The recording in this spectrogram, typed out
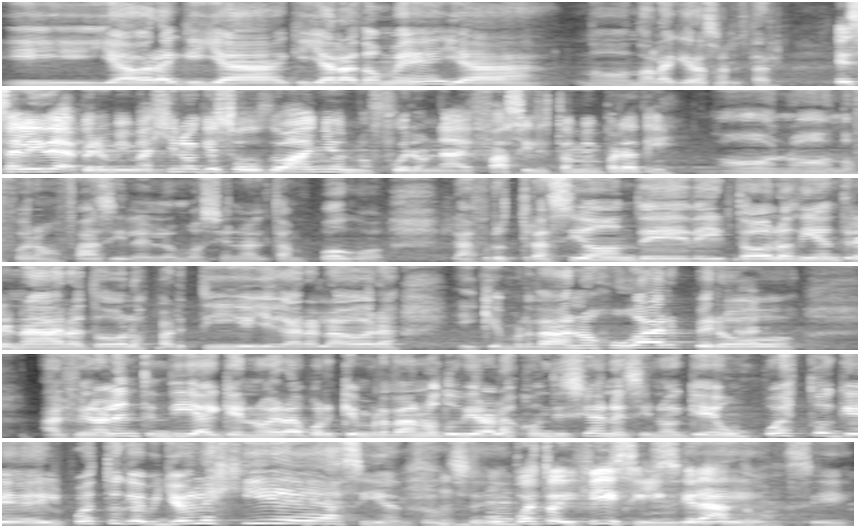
y, ahora que ya, que ya la tomé, ya no, no la quiero soltar. Esa es la idea, pero me imagino que esos dos años no fueron nada fáciles también para ti. No, no, no fueron fáciles, en lo emocional tampoco. La frustración de, ir todos los días a entrenar, a todos los partidos, llegar a la hora y que en verdad no jugar, pero al final entendía que no era porque en verdad no tuviera las condiciones, sino que es un puesto que el puesto que yo elegí es así, entonces. un puesto difícil, ingrato. Sí, sí.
